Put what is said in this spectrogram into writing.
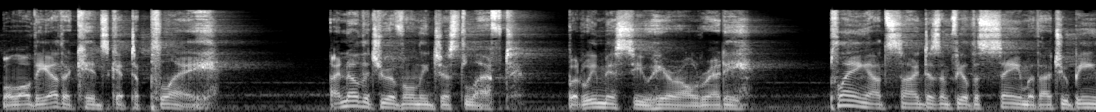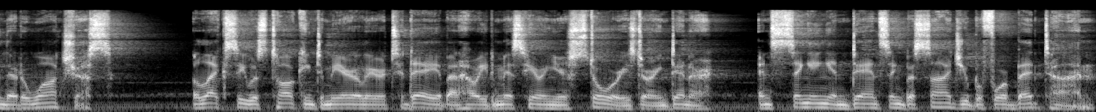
while all the other kids get to play. I know that you have only just left, but we miss you here already. Playing outside doesn't feel the same without you being there to watch us. Alexei was talking to me earlier today about how he'd miss hearing your stories during dinner, and singing and dancing beside you before bedtime.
